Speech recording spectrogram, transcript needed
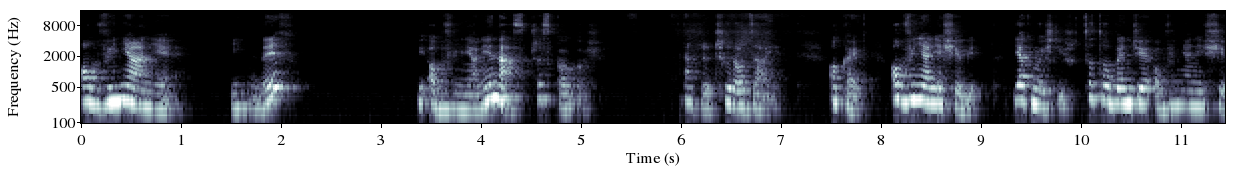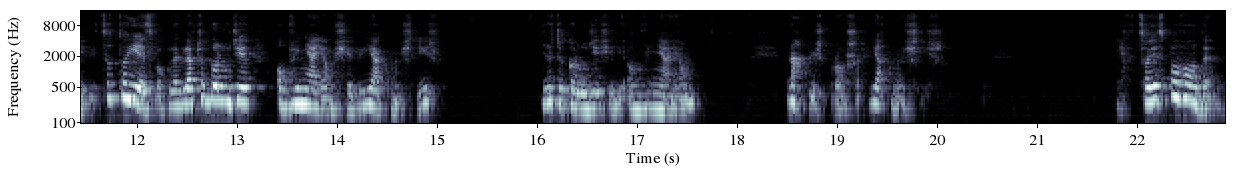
obwinianie innych i obwinianie nas przez kogoś. Także trzy rodzaje. Ok, obwinianie siebie. Jak myślisz, co to będzie obwinianie siebie? Co to jest w ogóle? Dlaczego ludzie obwiniają siebie? Jak myślisz? Dlaczego ludzie siebie obwiniają? Napisz proszę, jak myślisz? Jak, co jest powodem?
